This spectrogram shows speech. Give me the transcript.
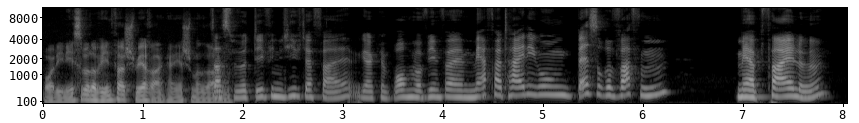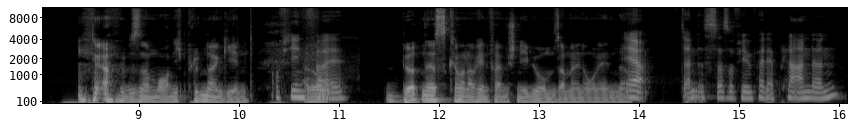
Boah, die nächste wird auf jeden Fall schwerer, kann ich schon mal sagen. Das wird definitiv der Fall. Ja, dann brauchen wir auf jeden Fall mehr Verteidigung, bessere Waffen, mehr Pfeile. Ja, wir müssen aber auch nicht plündern gehen. Auf jeden also, Fall. Birdnest kann man auf jeden Fall im Schneebiom sammeln ohne Ende. Ja, dann ist das auf jeden Fall der Plan dann.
